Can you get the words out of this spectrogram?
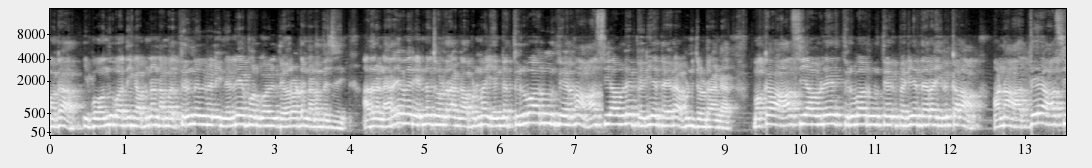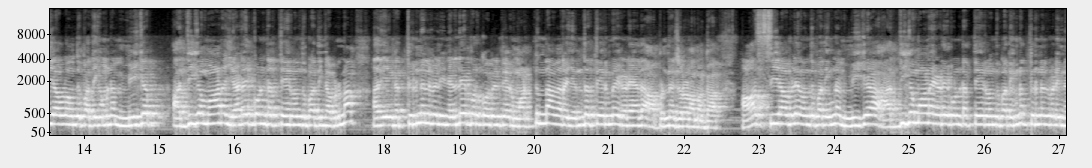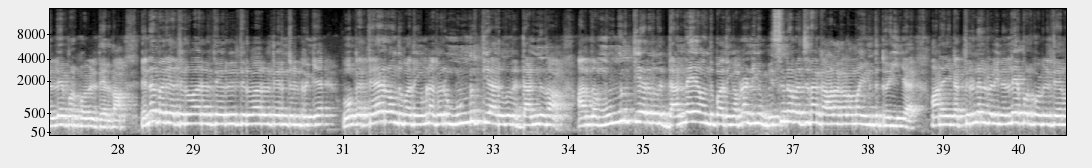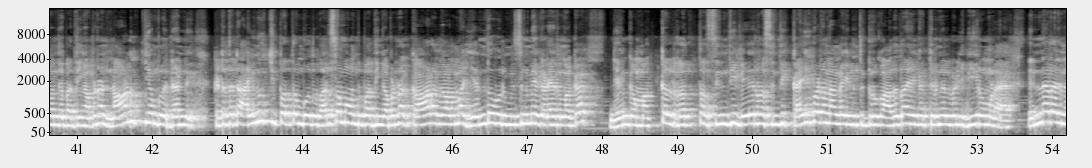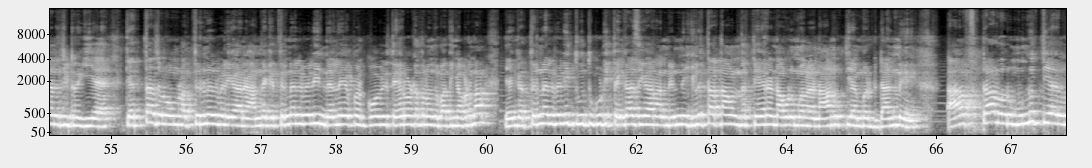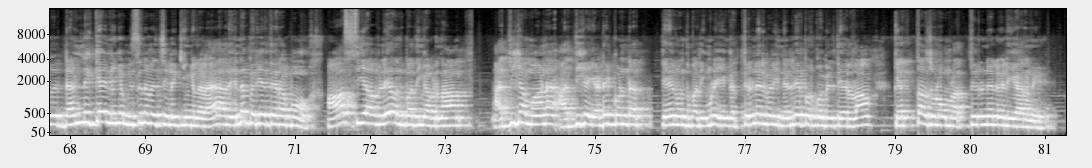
மக்கா இப்போ வந்து பாத்தீங்க அப்படின்னா நம்ம திருநெல்வேலி நெல்லையப்பர் கோவில் தேரோட்டம் நடந்துச்சு. அதுல நிறைய பேர் என்ன சொல்றாங்க அப்படின்னா எங்க திருவாரூர் தேர் தான் ஆசியாவிலே பெரிய தேர் அப்படின்னு சொல்றாங்க. மக்கா ஆசியாவிலே திருவாரூர் தேர் பெரிய தேரா இருக்கலாம். ஆனா அதே ஆசியாவில் வந்து பாத்தீங்க அப்படின்னா மிக அதிகமான எடை கொண்ட தேர் வந்து பாத்தீங்க அப்படின்னா அது எங்க திருநெல்வேலி நெல்லையப்பர் கோவில் தேர் மட்டும்தான் வேற எந்த தேருமே கிடையாது அப்படின்னு சொல்லலாம் மக்கா ஆசியாவிலே வந்து பாத்தீங்கன்னா மிக அதிகமான எடை கொண்ட தேர் வந்து பாத்தீங்கன்னா திருநெல்வேலி நெல்லையப்பர் கோவில் தேர் தான். என்ன பெரிய திருவாரூர் தேர் திருவாரூர் தேர்னு சொல்றீங்க உங்க தேர் வந்து பாத்தீங்கன்னா வெறும் முன்னூத்தி அறுபது டன்னு தான். அந்த முன்னூத்தி அறுபது டன்னையே வந்து பாத்தீங்க அப்படின்னா நீங்க மிஷினை வச்சுதான் காலகாலமா இழுத்துட்டு இருக்கீங்க. ஆனா எங்க திருநெல்வேலி நெல்லையப்பர் கோவில் தேர் வந்து பாத்தீங்க அப்படின்னா நானூத்தி ஐம்பது டன்னு கிட்டத்தட்ட ஐநூத்தி பத்தொன்பது வருஷமா வந்து பாத்தீங்க அப்படின்னா காலகாலமா எந்த ஒரு மிஷினுமே கிடையாது மக்கள் எங்க மக்கள் ரத்தம் சிந்தி வேர்வை சிந்தி கைவிட நாங்க இழுத்துட்டு இருக்கோம். அதுதான் எங்க திருநெல்வேலி வீரமலை. என்னடா நினைச்சிட்டு இருக்கீங்க? கெத்தா சொல்லுவோம்ல திருநெல்வேலிக்காரன். அன்னைக்கு திருநெல்வேலி நெல்லையப்பர் கோவில் தேரோட்டத்துல வந்து பாத்தீங்க அப்படின்னா எங்க திருநெல்வேலி தூத்துக்குடி தென்காசிக்காரன் நின்று இழுத்தா தான் இந்த தேரை நவளுமலை நானூத்தி ஐம்பது டன்னு. ஆஃப்டர் ஆல் ஒரு முன்னூத்தி அறுபது டன்னுக்கே நீங்க மிஷினை வச்சு இழுக்கீங்களே அது என்ன பெரிய தேரப்போம் ஆசியாவிலே வந்து பாத்தீங்க அப்படின்னா அதிகமான அதிக எடை கொண்ட தேர் வந்து பாத்தீங்கன்னா எங்க திருநெல்வேலி நெல்லையப்பர் கோவில் தேர் தான் கெத்தா சொல்லுவோம்ல திருநெல்வேலிக்காரனுக்கு.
